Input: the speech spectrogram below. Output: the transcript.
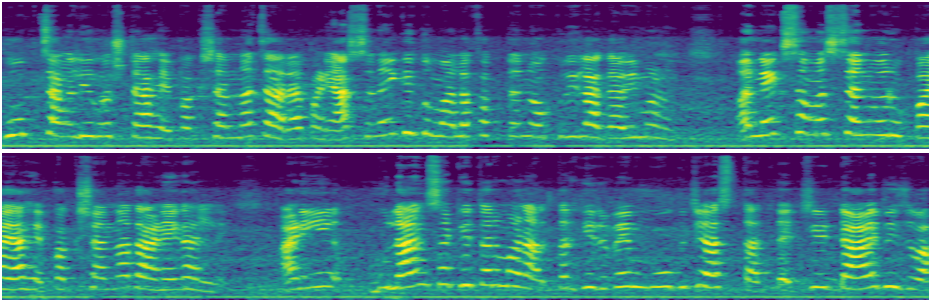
खूप चांगली गोष्ट आहे. पक्ष्यांना चारा पाणी असं नाही की तुम्हाला फक्त नोकरी लागावी म्हणून. अनेक समस्यांवर उपाय आहे. पक्ष्यांना दाणे घालणे. आणि मुलांसाठी तर म्हणाल तर हिरवे मूग जे असतात त्याची डाळ भिजवा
